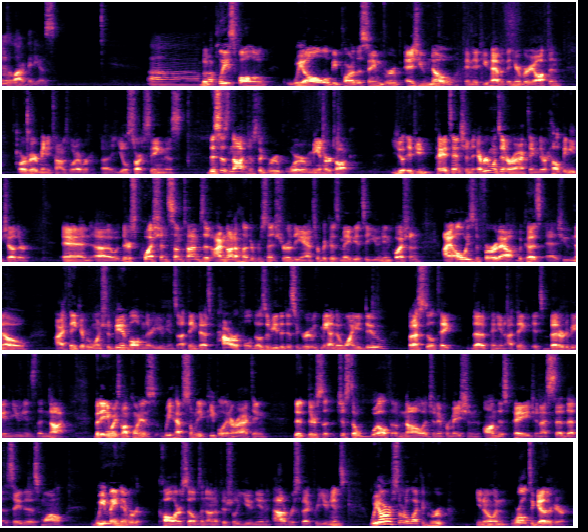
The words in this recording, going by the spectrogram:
There's a lot of videos. Um, But okay. please follow. We all will be part of the same group, as you know. And if you haven't been here very often, or very many times, whatever, uh, you'll start seeing this. This is not just a group where me and her talk. You, if you pay attention, everyone's interacting. They're helping each other. And uh, there's questions sometimes that I'm not 100% sure of the answer because maybe it's a union question. I always defer it out because, as you know, I think everyone should be involved in their unions. I think that's powerful. Those of you that disagree with me, I know why you do, but I still take that opinion. I think it's better to be in unions than not. But, anyways, my point is we have so many people interacting there's just a wealth of knowledge and information on this page. And I said that to say this while we may never call ourselves an unofficial union out of respect for unions, we are sort of like a group, you know, and we're all together here.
